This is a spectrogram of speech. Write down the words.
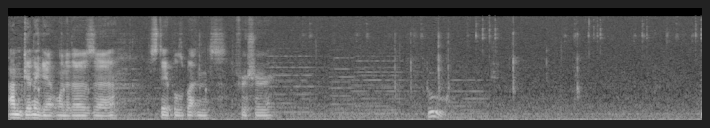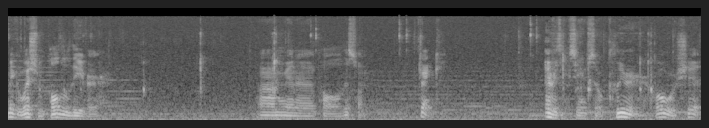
I'm gonna get one of those uh, Staples buttons for sure. Ooh. Make a wish and pull the lever. I'm gonna pull this one. Drink. Everything seems so clear. Oh shit.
